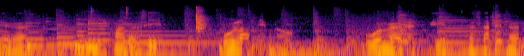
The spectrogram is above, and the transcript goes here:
ya kan Hmm, masa sih bulan itu gue nggak ada duit kasarnya kan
